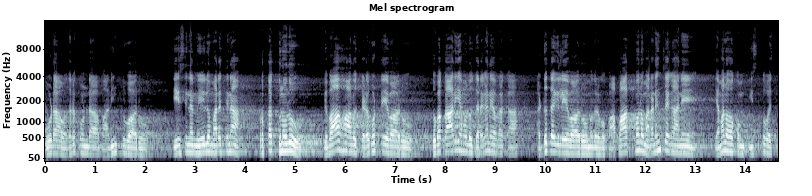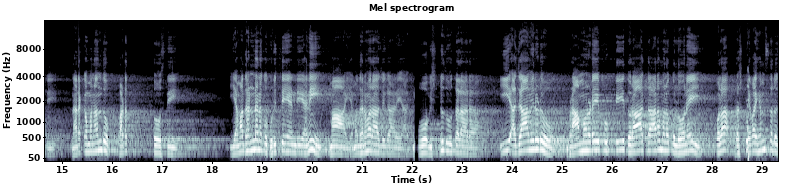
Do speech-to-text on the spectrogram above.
కూడా వదలకుండా బాధించువారు. చేసిన మేలు మరచిన కృతజ్ఞులు వివాహాలు చెడగొట్టేవారు శుభకార్యములు జరగనివ్వక అడ్డు తగిలేవారు మొదలగు పాపాత్మలు మరణించగానే యమలోకం తీసుకువచ్చి నరకమనందు పడతోసి యమదండనకు గురి చేయండి అని మా యమధర్మరాజు గారి ఆజ్ఞ. ఓ విష్ణుదూతలారా ఈ అజామిరుడు బ్రాహ్మణుడై పుట్టి దురాచారములకు లోనై కుల భ్రష్టుహింసలు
